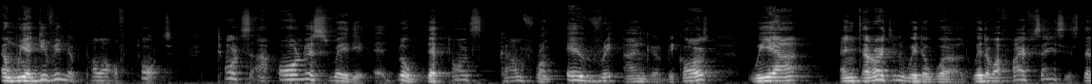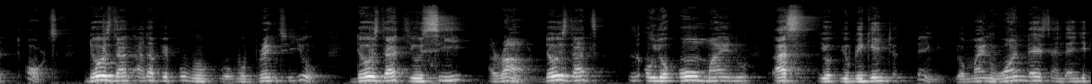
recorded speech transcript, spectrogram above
and we are given the power of thought. Thoughts are always ready. Look, the thoughts come from every angle because we are interacting with the world, with our five senses, the thoughts, those that other people will, will bring to you, those that you see around, those that your own mind, as you, you begin to think, your mind wanders and then you,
